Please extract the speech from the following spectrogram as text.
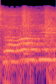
sorry.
